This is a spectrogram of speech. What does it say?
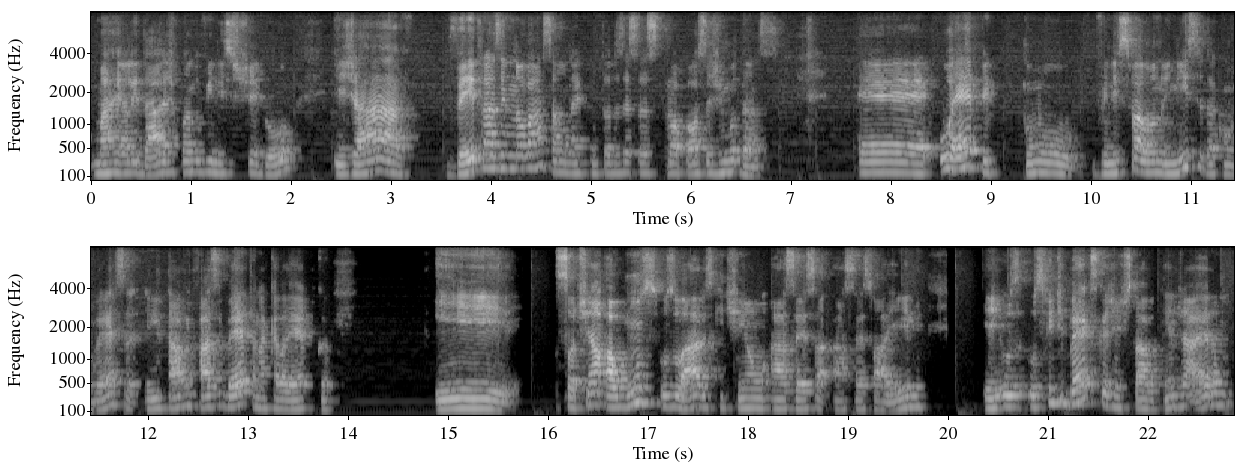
uma realidade quando o Vinícius chegou e já veio trazendo inovação, né, com todas essas propostas de mudança. É, o app, como o Vinícius falou no início da conversa, ele estava em fase beta naquela época e só tinha alguns usuários que tinham acesso a, acesso a ele. E os, os feedbacks que a gente estava tendo já eram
